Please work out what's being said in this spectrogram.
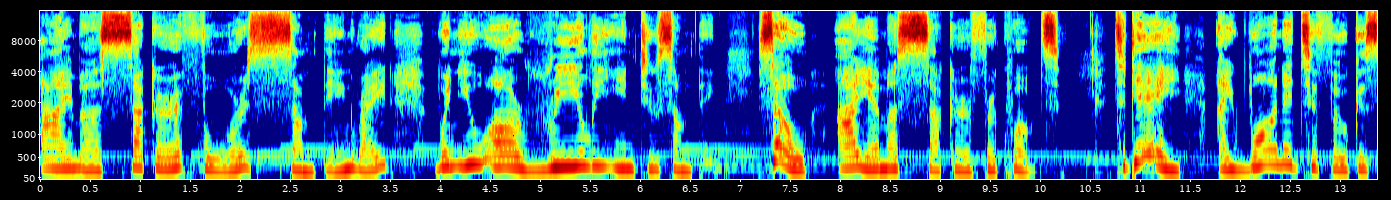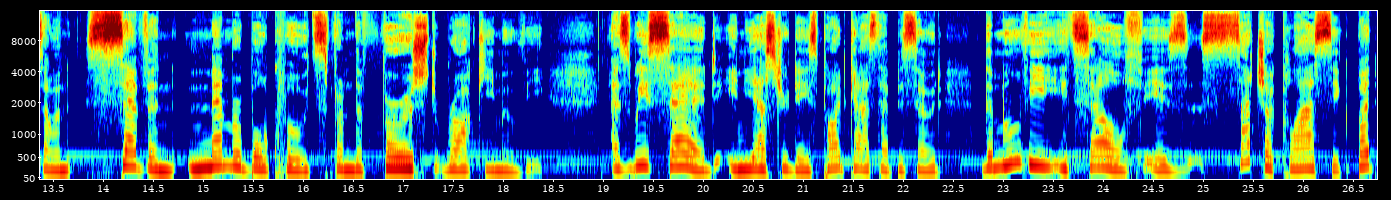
I'm a sucker for something, right? When you are really into something. So, I am a sucker for quotes. Today, I wanted to focus on seven memorable quotes from the first Rocky movie. As we said in yesterday's podcast episode, the movie itself is such a classic, but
